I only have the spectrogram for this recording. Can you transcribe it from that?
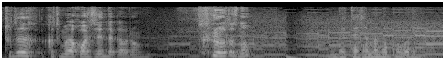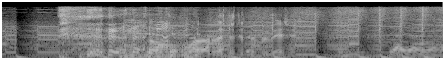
Tú te has acostumbrado a jugar 60, cabrón. Nosotros no. Me estás llamando pobre. No, jugador de 60 FPS. Ya, ya, ya.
